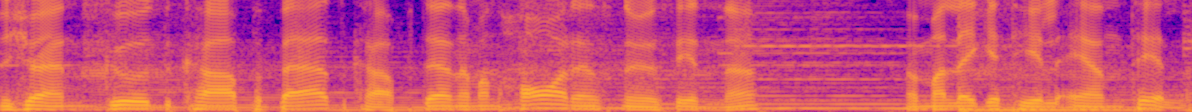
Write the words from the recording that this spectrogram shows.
Nu kör jag en good cup, bad cup. Det är när man har en snus inne, men man lägger till en till.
